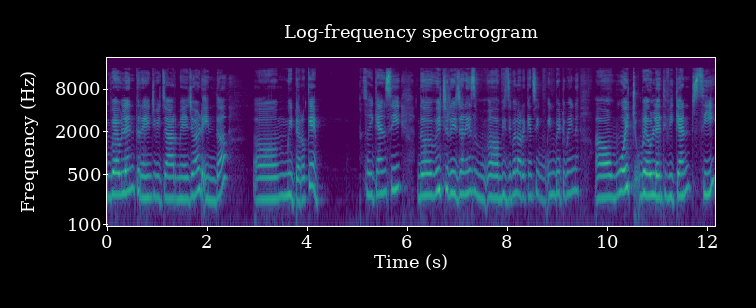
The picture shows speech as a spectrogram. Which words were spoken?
wavelength range which are measured in the uh, meter. Okay so you can see the which region is uh, visible or you can see in between uh, which wavelength we can see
